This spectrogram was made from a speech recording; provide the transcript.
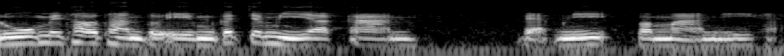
รู้ไม่เท่าทันตัวเองก็จะมีอาการแบบนี้ประมาณนี้ค่ะ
